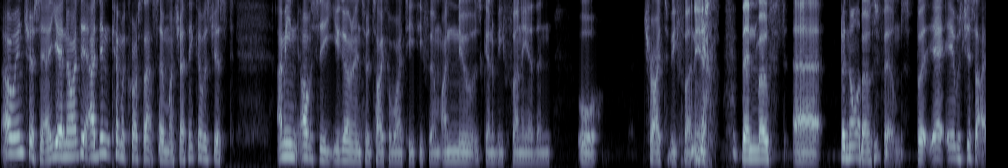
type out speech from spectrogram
Oh, interesting. Uh, Yeah, no, I did. I didn't come across that so much. I think I was just. I mean, obviously, you're going into a Taika Waititi film. I knew it was going to be funnier than, or tried to be funnier than most, uh, but not most films. But yeah, it was just I,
